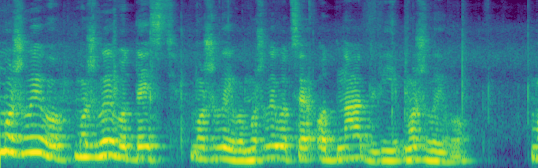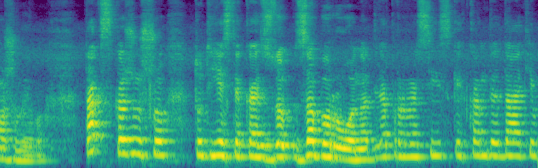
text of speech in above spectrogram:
можливо, можливо, десь, можливо, можливо, це одна-дві, можливо. Можливо. Так скажу, що тут є якась заборона для проросійських кандидатів,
